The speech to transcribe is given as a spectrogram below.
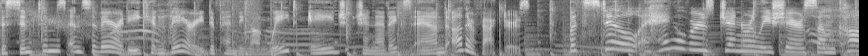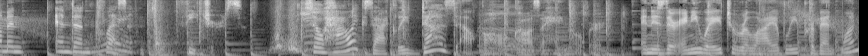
The symptoms and severity can vary depending on weight, age, genetics, and other factors. But still, hangovers generally share some common and unpleasant features. So, how exactly does alcohol cause a hangover? And is there any way to reliably prevent one?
